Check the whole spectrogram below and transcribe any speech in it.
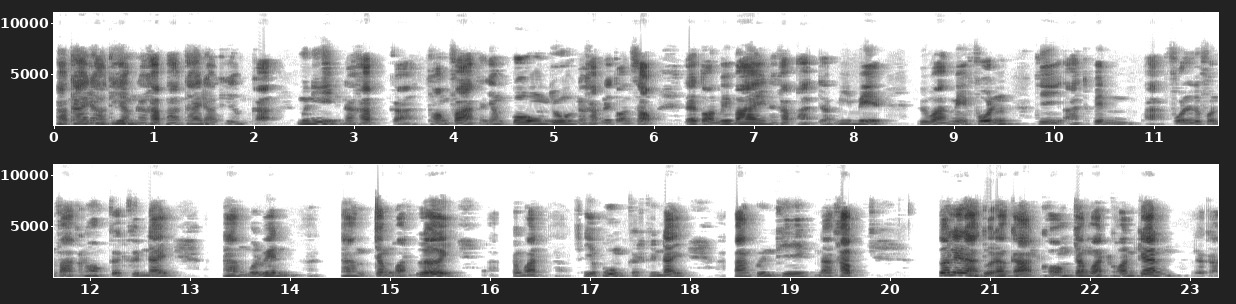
ภาพถ่ายดาวเทียมนะครับภาพถ่ายดาวเทียมก็มื้อนี้นะครับก็ท้องฟ้าก็ยังโปร่งอยู่นะครับในตอนเช้าแต่ตอนบ่ายๆนะครับอาจจะมีเมฆหรือว่าเมฆฝนที่อาจจะเป็นฝนหรือฝนฟ้าคะนองเกิดขึ้นได้ทางบริเวณทางจังหวัดเลย จังหวัดชัยภูมิเกิดขึ้นได้บางพื้นที่นะครับ ส่วนเรดาร์ตรวจอากาศของจังหวัดขอนแก่นแล้วก็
